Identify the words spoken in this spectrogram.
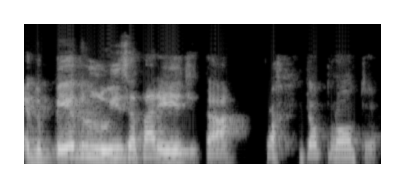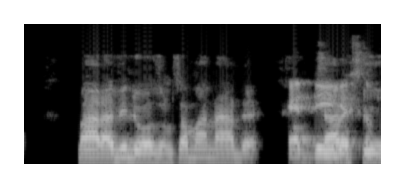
É do Pedro Luiz a Parede, tá? Então pronto. Maravilhoso, não precisa mais nada. É dele essa que...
